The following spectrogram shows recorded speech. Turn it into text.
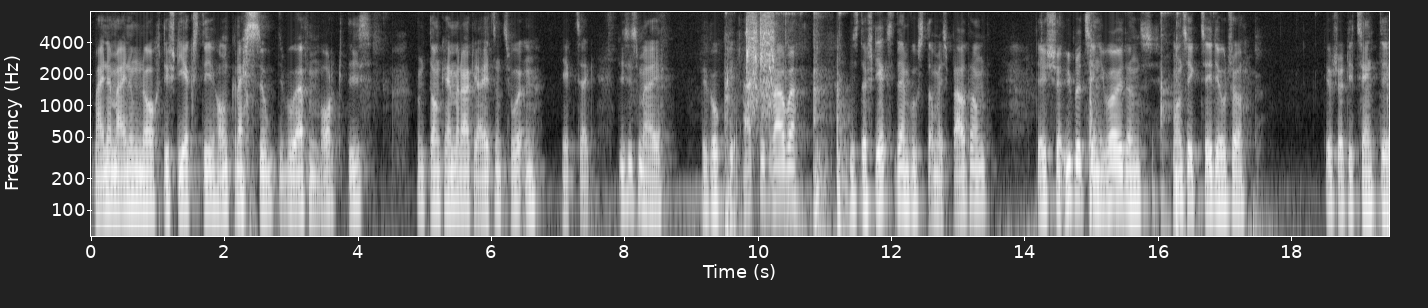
Meiner Meinung nach die stärkste Handkreissäge, die auf dem Markt ist. Und dann kommen wir auch gleich zum zweiten Werkzeug. Das ist mein Milwaukee Akkuschrauber. Das ist der stärkste, den wir damals gebaut haben. Der ist schon über 10 Jahre alt und man sieht eh, der hat schon, der hat schon dezente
